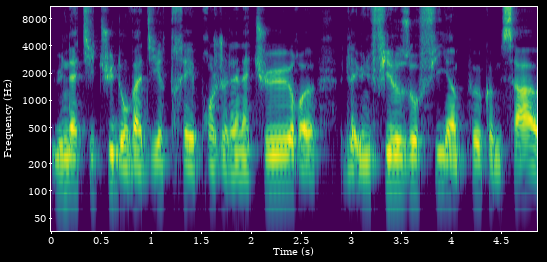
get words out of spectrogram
une attitude, on va dire, très proche de la nature, euh, une philosophie un peu comme ça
